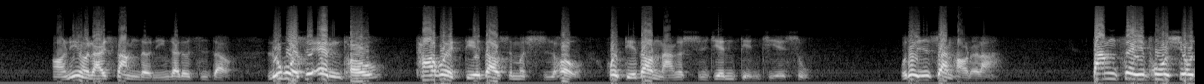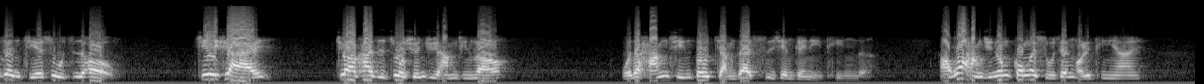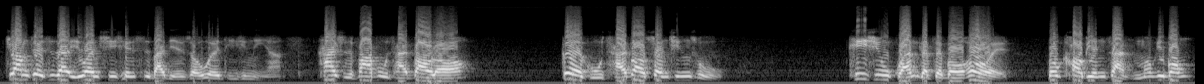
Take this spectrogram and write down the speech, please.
啊，你有来上的，你应该都知道，如果是 M 头，它会跌到什么时候？会跌到哪个时间点结束？我都已经算好了啦。当这一波修正结束之后，接下来就要开始做选举行情喽。我的行情都讲在事先给你听的啊，我行情中公开数先给你听啊。就像这次在一万七千四百点的时候，我也提醒你啊，开始发布财报喽。个股财报算清楚，气象管个这么好诶，都靠边站，唔好去崩。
